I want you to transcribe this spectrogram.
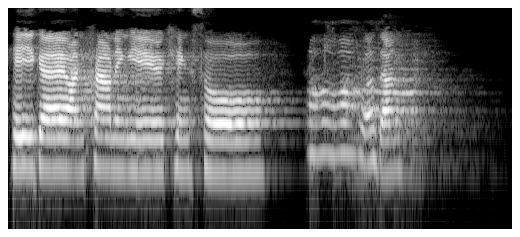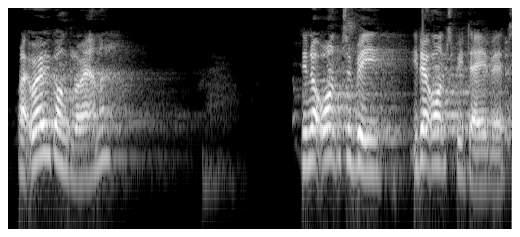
Here you go, I'm crowning you, King Saul. Oh, well done. Right, where are you going, Gloriana? Do you not want to be you don't want to be David?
